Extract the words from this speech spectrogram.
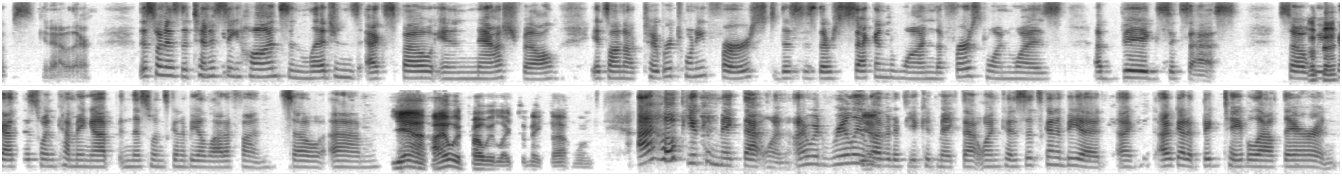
Oops, get out of there. This one is the Tennessee Haunts and Legends Expo in Nashville. It's on October 21st. This is their second one. The first one was a big success. So Okay. we've got this one coming up, and this one's going to be a lot of fun. So um, Yeah, I would probably like to make that one. I hope you can make that one. I would really Yeah. love it if you could make that one because it's going to be a, a. I've got a big table out there, and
